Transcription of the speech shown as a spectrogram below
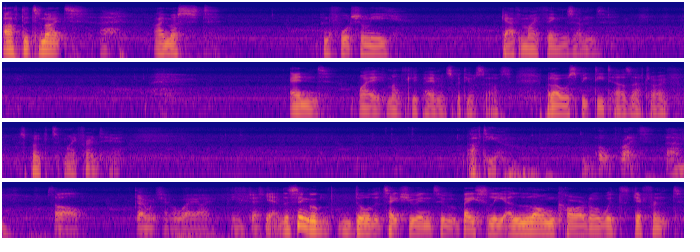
After tonight, uh, I must unfortunately gather my things and end my monthly payments with yourselves. But I will speak details after I've spoken to my friend here. After you. Oh, right. Um, so I'll go whichever way I gesturing. Yeah, the single door that takes you into basically a long corridor with different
